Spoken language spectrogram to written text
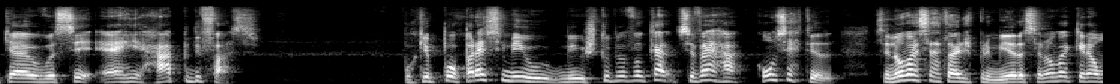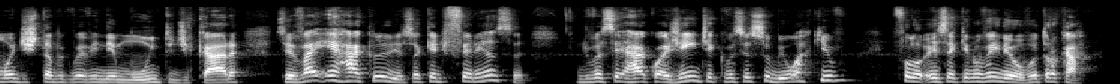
que você erre rápido e fácil. Porque, pô, parece meio, meio estúpido. Eu falo, cara, você vai errar, com certeza. Você não vai acertar de primeira, você não vai criar um monte de estampa que vai vender muito de cara. Você vai errar aquilo ali. Só que a diferença de você errar com a gente é que você subiu um arquivo e falou: esse aqui não vendeu, vou trocar.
